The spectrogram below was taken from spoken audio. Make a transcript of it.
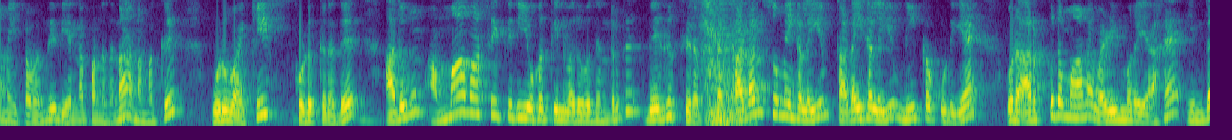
அமைப்பை வந்து இது என்ன பண்ணுதுன்னா நமக்கு உருவாக்கி கொடுக்கிறது. அதுவும் அமாவாசை திதி யுகத்தில் வருவதுன்றது வெகு சிறப்பு. இந்த கடன் சுமைகளையும் தடைகளையும் நீக்கக்கூடிய ஒரு அற்புதமான வழிமுறையாக இந்த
